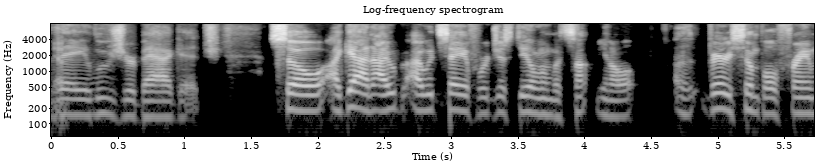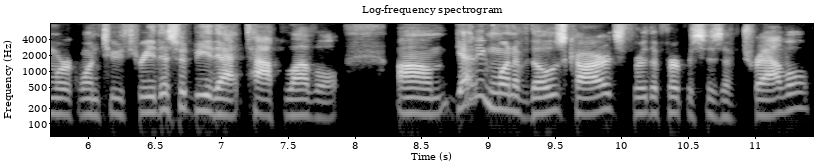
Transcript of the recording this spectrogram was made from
yep. they lose your baggage. So again, I, I would say if we're just dealing with some, you know, a very simple framework one two three. This would be that top level. Um, getting one of those cards for the purposes of travel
